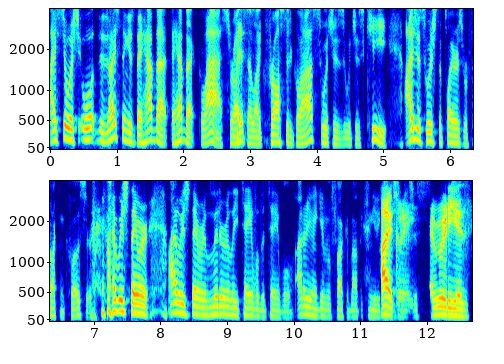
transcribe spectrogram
I still wish. Well, the nice thing is they have that they have that glass, right? Yes. That like frosted glass, which is which is key. I just wish the players were fucking closer. I wish they were. I wish they were literally table to table. I don't even give a fuck about the communication. I agree. just- It really just- is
